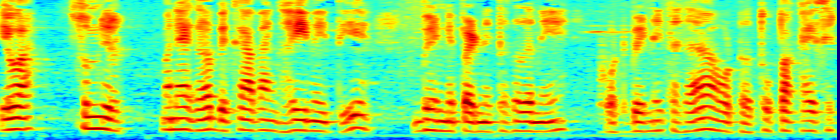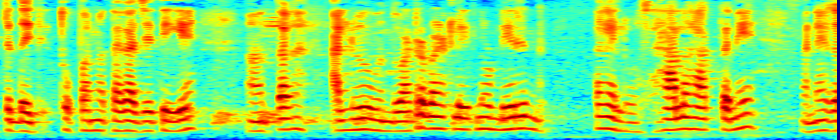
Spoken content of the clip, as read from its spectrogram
ಯವ್ವ ಸುಮ್ಮನೆ ಮನ್ಯಾಗ ಬೇಕಾದಂಗೆ ಹೈನೈತಿ ಬೆಣ್ಣೆ ಪೆಣ್ಣೆ ತಗದನಿ. ಒಟ್ಟು ಬೆಣ್ಣೆ ತಗ, ಒಟ್ಟು ತುಪ್ಪ ಕಾಯಿಸಿಟ್ಟಿದ್ದೈತಿ. ತುಪ್ಪನ ತಗ ಜೊತೆಗೆ ಅಂತ ಅಲ್ಲಿ ಒಂದು ವಾಟರ್ ಬಾಟ್ಲ್ ಐತಿ ನೋಡಿ ನೀರಿಂದ. ತಗಲ್ಲ ಹಾಲು ಹಾಕ್ತಾನೆ. ಮನ್ಯಾಗ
